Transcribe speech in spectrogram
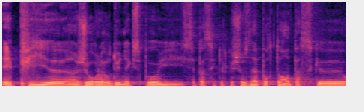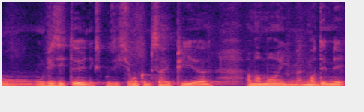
Et puis un jour, lors d'une expo, il s'est passé quelque chose d'important parce qu'on on visitait une exposition comme ça. Et puis un moment, il m'a demandé, mais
